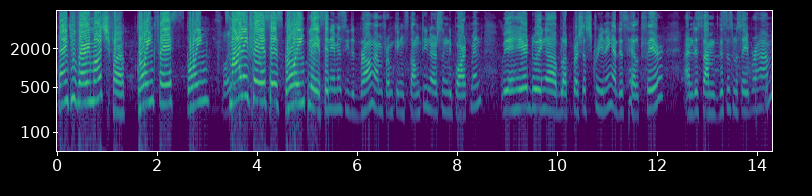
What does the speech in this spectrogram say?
Thank you very much for going face, going, smiling faces, going places. My name is Edith Brown. I'm from Kings County Nursing Department. We're here doing a blood pressure screening at this health fair. And this, um, this is Miss Abraham.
